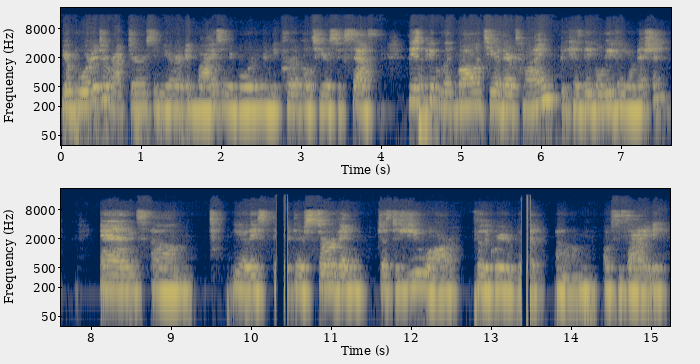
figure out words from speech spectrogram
Your board of directors and your advisory board are going to be critical to your success these are people that volunteer their time because they believe in your mission, and um, you know they they're serving just as you are for the greater good um, of society.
